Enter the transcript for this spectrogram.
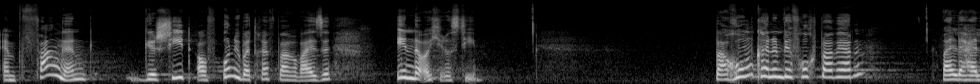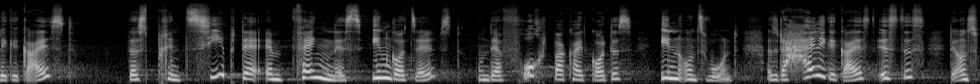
Empfangen geschieht auf unübertreffbare Weise in der Eucharistie. Warum können wir fruchtbar werden? Weil der Heilige Geist das Prinzip der Empfängnis in Gott selbst und der Fruchtbarkeit Gottes in uns wohnt. Also der Heilige Geist ist es, der uns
